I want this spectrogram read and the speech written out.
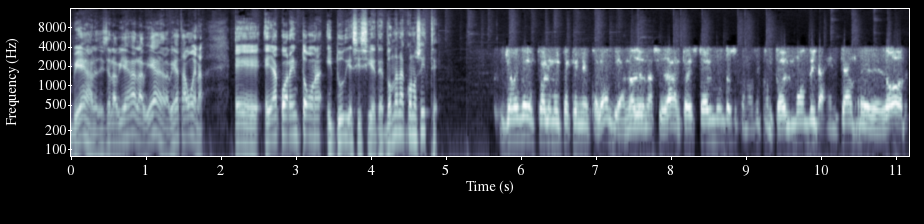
Vieja, le dice la vieja, la vieja, la vieja está buena. Eh, ella cuarentona y tú 17. ¿Dónde la conociste? yo vengo de un pueblo muy pequeño en Colombia, no de una ciudad, entonces todo el mundo se conoce con todo el mundo y la gente alrededor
